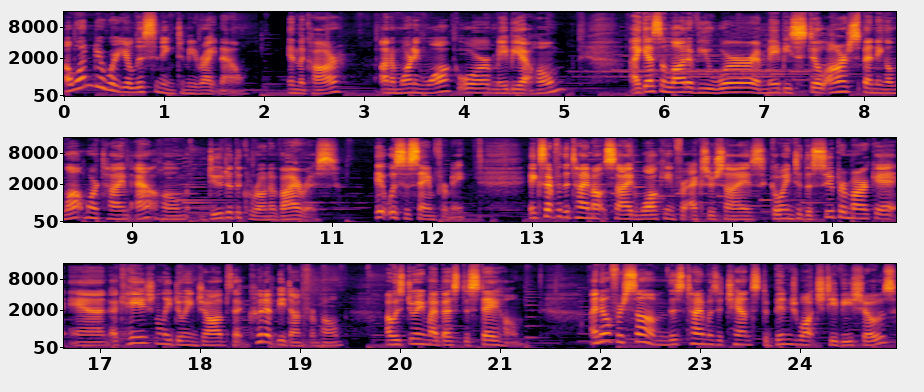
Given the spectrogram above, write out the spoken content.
I wonder where you're listening to me right now. In the car? On a morning walk? Or maybe at home? I guess a lot of you were and maybe still are spending a lot more time at home due to the coronavirus. It was the same for me except for the time outside walking for exercise, going to the supermarket, and occasionally doing jobs that couldn't be done from home, I was doing my best to stay home. I know for some, this time was a chance to binge watch TV shows,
